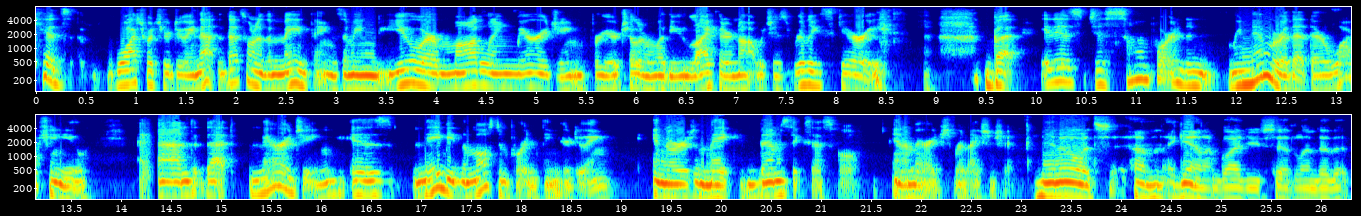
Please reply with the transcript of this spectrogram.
kids watch what you're doing. That that's one of the main things. I mean, you are modeling marrying for your children, whether you like it or not, which is really scary. but it is just so important to remember that they're watching you and that marrying is maybe the most important thing you're doing in order to make them successful in a marriage relationship. You know, it's um, again, I'm glad you said, Linda, that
